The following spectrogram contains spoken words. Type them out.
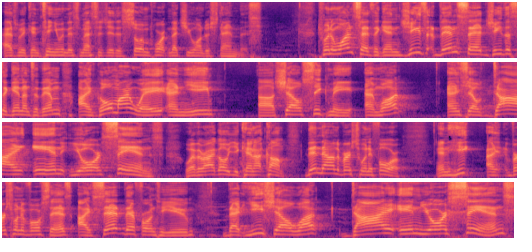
as we continue in this message. It is so important that you understand this. 21 says again, Jesus, then said Jesus again unto them, I go my way, and ye uh, shall seek me. And what? And shall die in your sins. Whether I go, you cannot come. Then down to verse 24. And he, I, verse 24 says, I said therefore unto you that ye shall what? Die in your sins.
